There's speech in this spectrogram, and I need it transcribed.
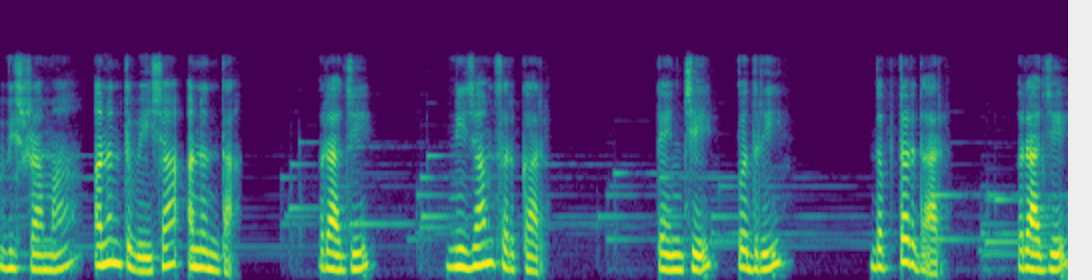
विश्रामा अनंतवेशा अनंता. राजे निजाम सरकार. त्यांचे पदरी दप्तरदार. राजे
